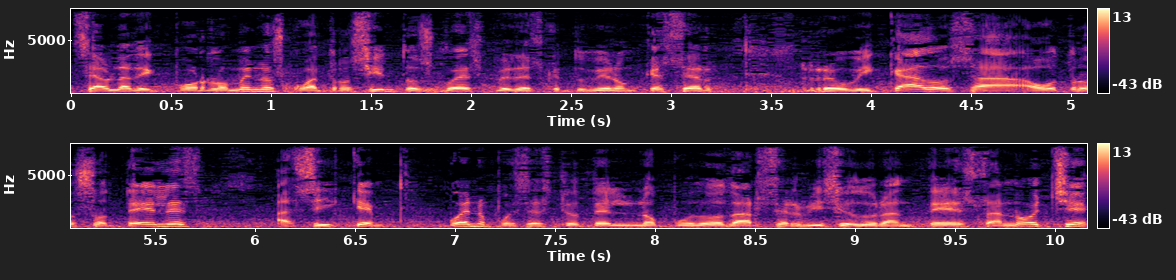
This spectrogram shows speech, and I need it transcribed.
Se habla de por lo menos 400 huéspedes que tuvieron que ser reubicados a, a otros hoteles, así que bueno, pues este hotel no pudo dar servicio durante esta noche.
